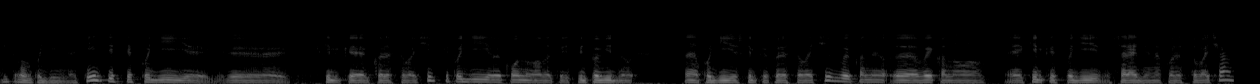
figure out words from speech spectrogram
і тому подібне. Кількість цих подій, е, скільки користувачів ці події виконували, тобто відповідно подію, скільки користувачів е, виконало, е, кількість подій середньо на користувача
